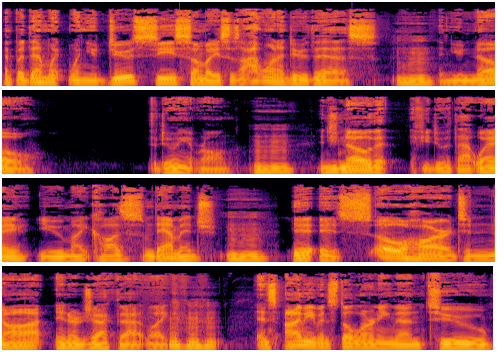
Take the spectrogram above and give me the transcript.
And, but then when, when you do see somebody says, I want to do this, mm-hmm. and you know they're doing it wrong. Mm-hmm. And you know that if you do it that way, you might cause some damage. Mm-hmm. It is so hard to not interject that. Like, mm-hmm. and I'm even still learning then to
